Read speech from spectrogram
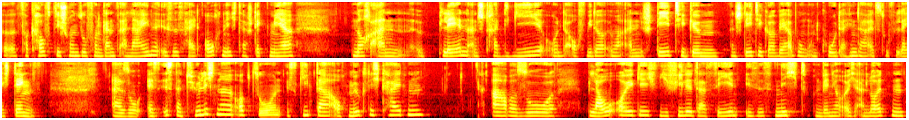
äh, verkauft sie schon so von ganz alleine, ist es halt auch nicht. Da steckt mehr noch an äh, Plänen, an Strategie und auch wieder immer an stetigem, an stetiger Werbung und Co. dahinter, als du vielleicht denkst. Also es ist natürlich eine Option, es gibt da auch Möglichkeiten, aber so blauäugig, wie viele das sehen, ist es nicht. Und wenn ihr euch an Leuten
